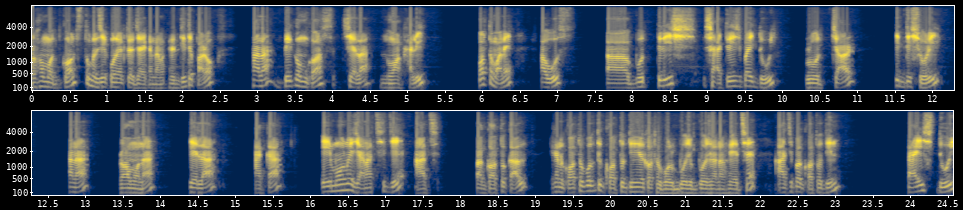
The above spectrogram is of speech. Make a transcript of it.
রহমতগঞ্জ তোমরা যে কোনো একটা জায়গার নাম এখানে দিতে পারো। থানা বেগমগঞ্জ, জেলা নোয়াখালী। বর্তমানে হাউস বত্রিশ সাঁত্রিশ বাই দুই, রোড চার, সিদ্ধেশ্বরী, থানা রমনা, জেলা ঢাকা। এই মর্মে জানাচ্ছি যে আজ বা গতকাল, এখানে গত বলতে গত দিনের কথা বোঝানো হয়েছে। আজ বা গতদিন বাইশ দুই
